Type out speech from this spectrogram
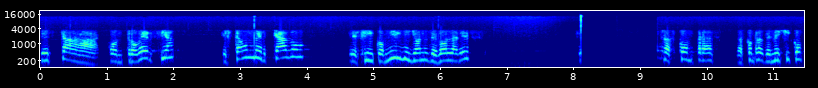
de esta controversia está un mercado de 5 mil millones de dólares las compras las compras de México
